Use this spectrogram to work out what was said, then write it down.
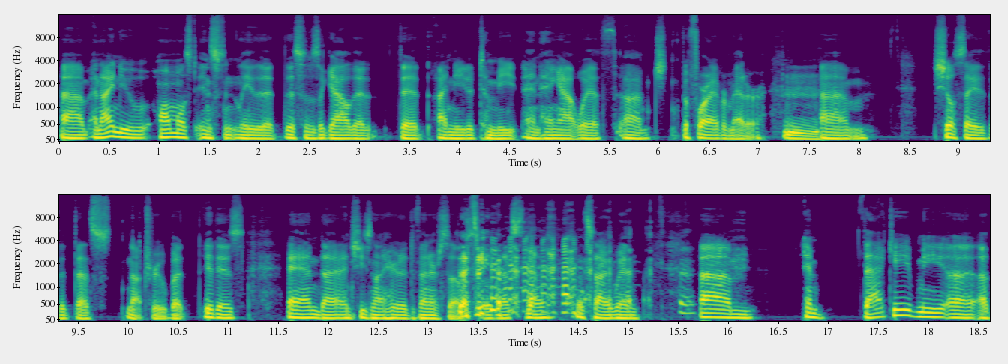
um, and I knew almost instantly that this was a gal that that I needed to meet and hang out with um, before I ever met her. Um, she'll say that that's not true, but it is, and uh, and she's not here to defend herself. so that's the, that's how I win. Um, and that gave me a, a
